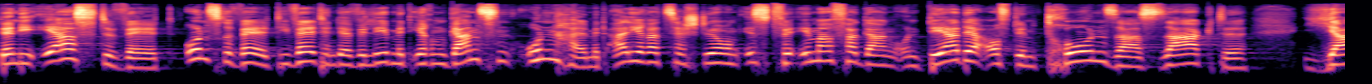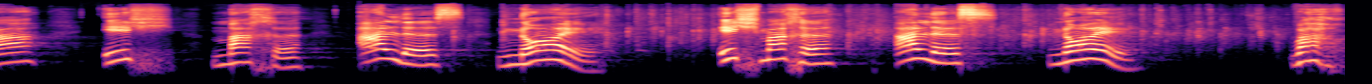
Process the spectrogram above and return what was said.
Denn die erste Welt, unsere Welt, die Welt, in der wir leben, mit ihrem ganzen Unheil, mit all ihrer Zerstörung, ist für immer vergangen. Und der, der auf dem Thron saß, sagte, ja, ich mache alles neu. Ich mache alles neu. Wow.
